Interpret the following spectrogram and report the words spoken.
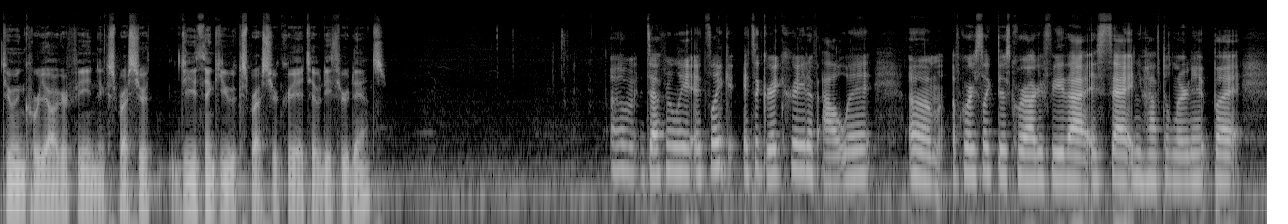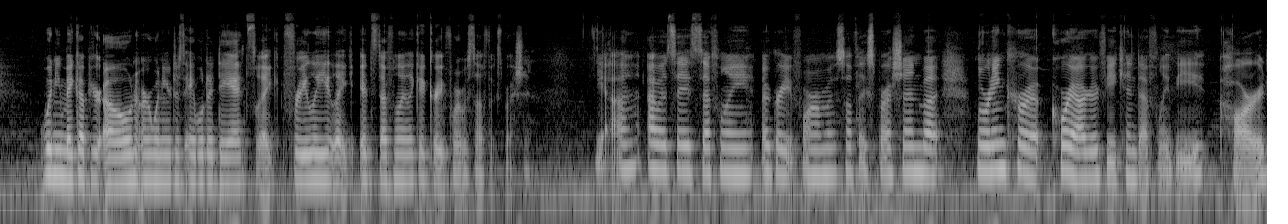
doing choreography and express your? Do you think you express your creativity through dance? Um, definitely, it's like it's a great creative outlet. Um, of course, like there's choreography that is set and you have to learn it, but when you make up your own or when you're just able to dance like freely, like it's definitely like a great form of self-expression. Yeah, I would say it's definitely a great form of self expression, but learning chore- choreography can definitely be hard,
